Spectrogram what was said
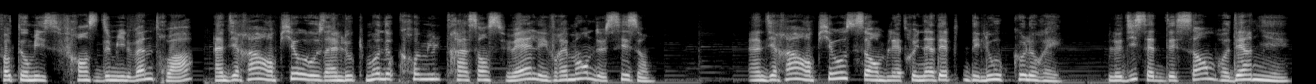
Photo Miss France 2023, Indira Ampio ose un look monochrome ultra sensuel et vraiment de saison. Indira Ampio semble être une adepte des looks colorés. Le 17 décembre dernier,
